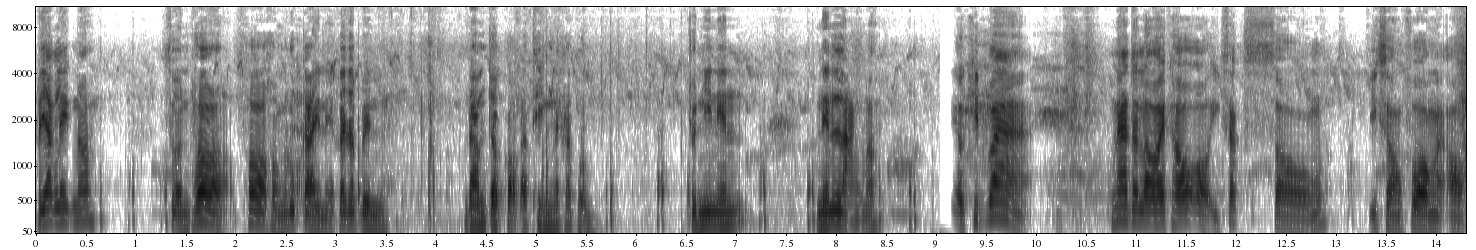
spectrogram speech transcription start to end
พยักเล็กเนาะส่วนพ่อพ่อของลูกไก่เนี่ยก็จะเป็นดำจอกเกาะกระทิงนะครับ ผม ชุดนี้เน้น เน้นหลังเนาะเดี๋ยวคิดว่า น่าจะรอให้เขาออกอีกสักสองอีกสองฟองอะออก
